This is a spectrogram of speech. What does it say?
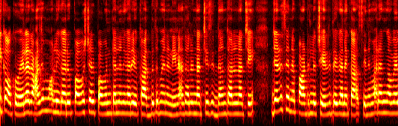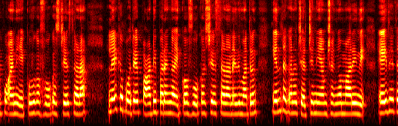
ఇక ఒకవేళ రాజమౌళి గారు పవర్ స్టార్ పవన్ కళ్యాణ్ గారి యొక్క అద్భుతమైన నినాదాలు నచ్చి సిద్ధాంతాలు నచ్చి జనసేన పార్టీలో చేరితే గనక సినిమా రంగం వైపు ఆయన ఎక్కువగా ఫోకస్ చేస్తాడా? లేకపోతే పార్టీ పరంగా ఎక్కువ ఫోకస్ చేస్తాడనేది మాత్రం ఎంతగానో చర్చనీయాంశంగా మారింది. ఏదైతే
